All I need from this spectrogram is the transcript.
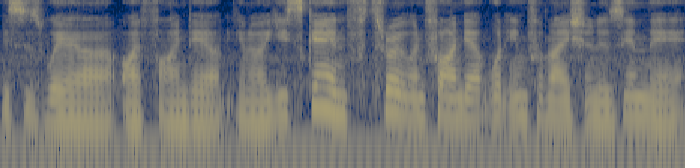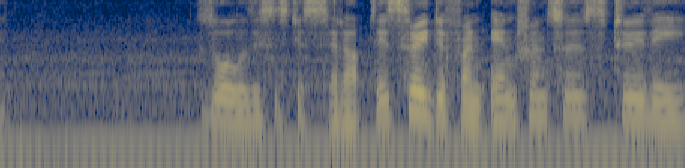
this is where I find out, you know, you scan through and find out what information is in there. Because all of this is just set up. There's three different entrances to the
